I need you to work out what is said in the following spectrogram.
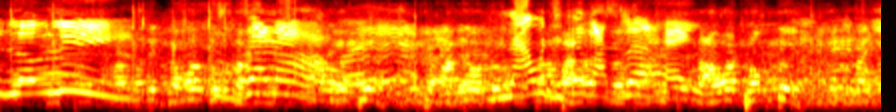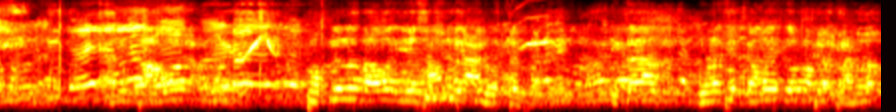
लवली. नाव जिथं गाजलं आहे. ठोकतोय. ठोकलेला दावा यशस्वी देखील होतोय. एका गुणाची कमाई करून आपल्या प्रांगणात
